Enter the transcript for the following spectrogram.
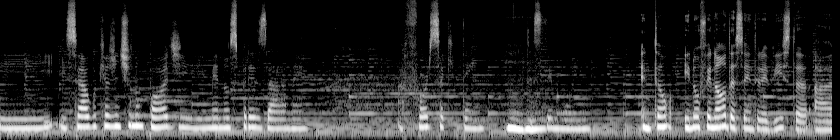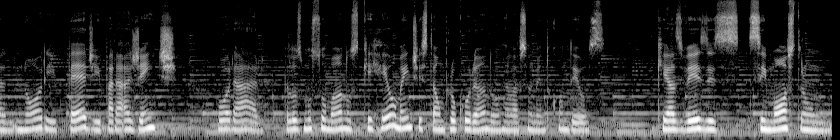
E isso é algo que a gente não pode menosprezar, né? A força que tem uhum. testemunho. Então, e no final dessa entrevista, a Nori pede para a gente orar pelos muçulmanos que realmente estão procurando um relacionamento com Deus, que às vezes se mostram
